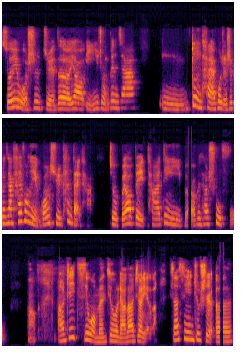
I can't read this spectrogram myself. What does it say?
所以，我是觉得要以一种更加。嗯，动态或者是更加开放的眼光去看待它，就不要被它定义，不要被它束缚。好，然后这期我们就聊到这里了。相信就是，呃，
